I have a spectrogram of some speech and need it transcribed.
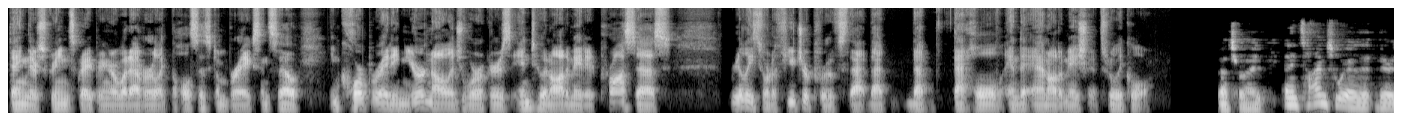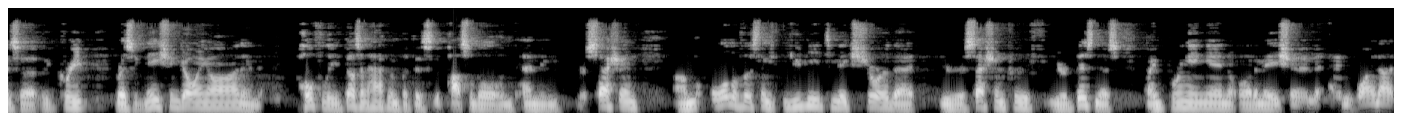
thing they're screen scraping or whatever like the whole system breaks and so incorporating your knowledge workers into an automated process really sort of future proofs that that that that whole end to end automation. It's really cool that's right. And in times where there's a great resignation going on, and hopefully it doesn't happen, but there's a possible impending recession, um, all of those things, you need to make sure that you recession proof your business by bringing in automation. And why not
